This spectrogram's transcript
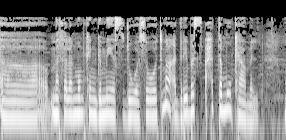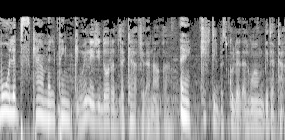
آه مثلا ممكن قميص جوا سوت ما أدري بس حتى مو كامل. مو لبس كامل بينك وهنا يجي دور الذكاء في الأناقة. إيه. كيف تلبس كل الألوان بذكاء؟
